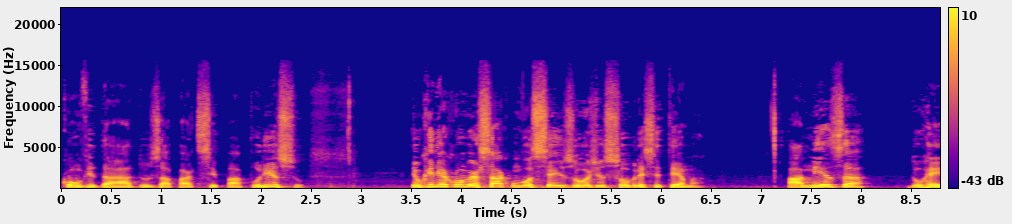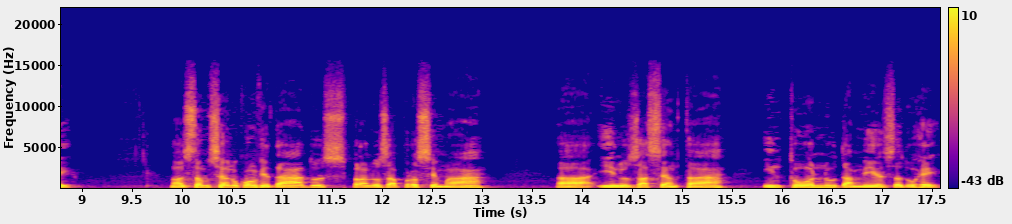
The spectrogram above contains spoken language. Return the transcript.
convidados a participar. Por isso, eu queria conversar com vocês hoje sobre esse tema, a mesa do rei. Nós estamos sendo convidados para nos aproximar uh, e nos assentar em torno da mesa do rei.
